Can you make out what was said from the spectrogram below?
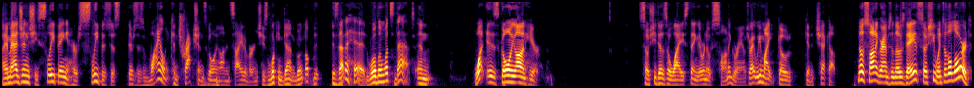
I imagine she's sleeping and her sleep is just, there's this violent contractions going on inside of her and she's looking down and going, oh, is that a head? Well, then what's that? And what is going on here? So she does a wise thing. There were no sonograms, right? We might go get a checkup. No sonograms in those days, so she went to the Lord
